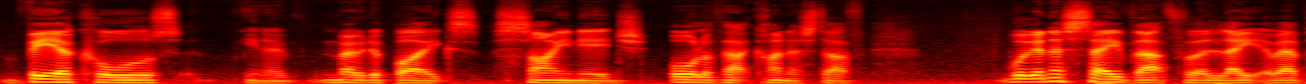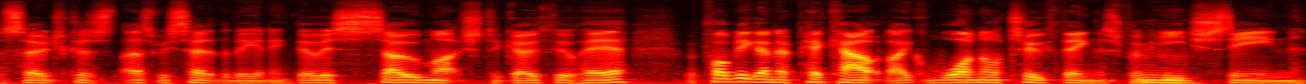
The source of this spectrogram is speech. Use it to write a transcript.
vehicles, you know, motorbikes, signage, all of that kind of stuff. We're going to save that for a later episode because, as we said at the beginning, there is so much to go through here. We're probably going to pick out like one or two things from Mm. each scene,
